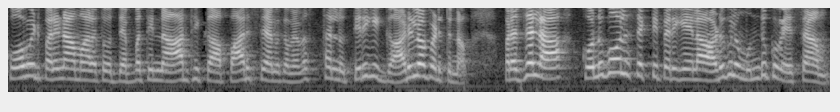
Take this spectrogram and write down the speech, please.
కోవిడ్ పరిణామాలతో దెబ్బతిన్న ఆర్థిక పారిశ్రామిక వ్యవస్థలను తిరిగి గాడిలో పెడుతున్నాం. ప్రజల కొనుగోలు శక్తి పెరిగేలా అడుగులు ముందుకు వేశాం.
